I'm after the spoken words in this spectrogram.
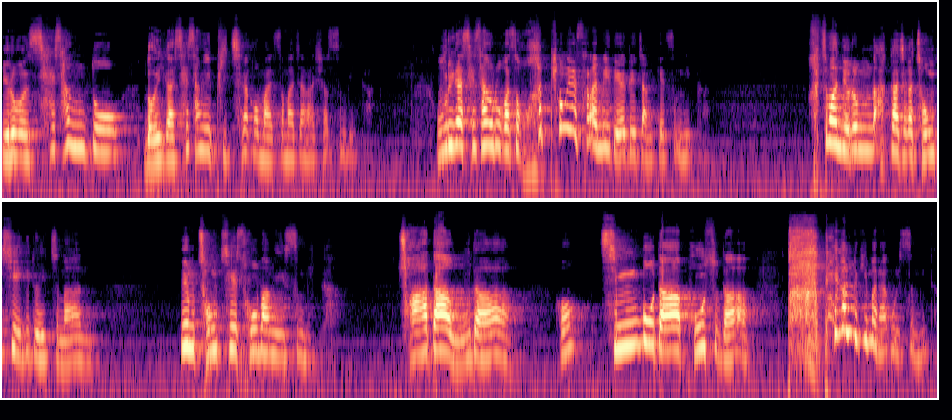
여러분 세상도 너희가 세상의 빛이라고 말씀하지 않으셨습니까? 우리가 세상으로 가서 화평의 사람이 되어야 되지 않겠습니까? 하지만 여러분 아까 제가 정치 얘기도 했지만 여러분 정치에 소망이 있습니까? 좌다 우다 어? 진보다 보수다 다 패갈르기만 하고 있습니다.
